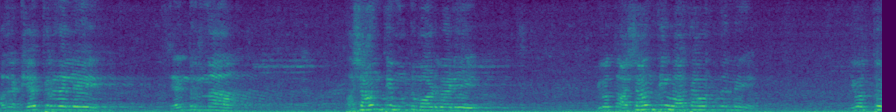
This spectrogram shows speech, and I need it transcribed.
ಅದರ ಕ್ಷೇತ್ರದಲ್ಲಿ ಜನರನ್ನ ಅಶಾಂತಿ ಉಂಟು ಮಾಡಬೇಡಿ. ಇವತ್ತು ಅಶಾಂತಿ ವಾತಾವರಣದಲ್ಲಿ ಇವತ್ತು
